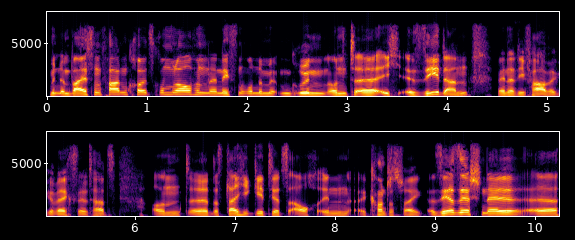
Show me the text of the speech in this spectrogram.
mit einem weißen Fadenkreuz rumlaufen, in der nächsten Runde mit einem grünen. Und äh, ich sehe dann, wenn er die Farbe gewechselt hat. Und äh, das gleiche geht jetzt auch in äh, Counter-Strike. Sehr, sehr schnell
